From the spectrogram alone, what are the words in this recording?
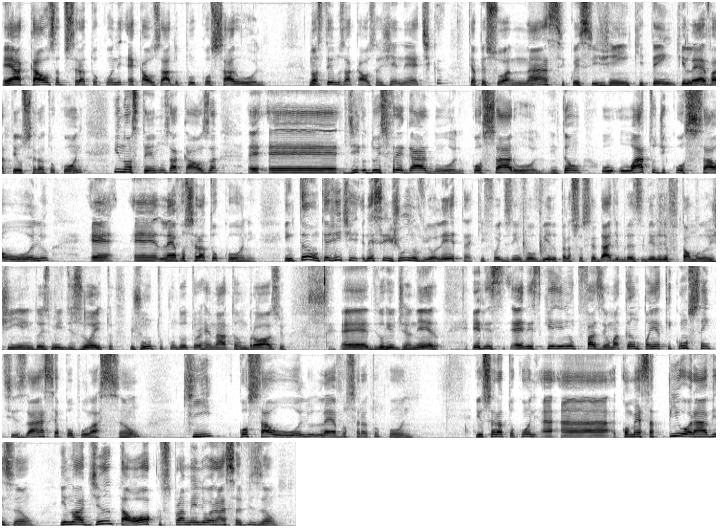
é a causa do ceratocone é causado por coçar o olho. Nós temos a causa genética, que a pessoa nasce com esse gene que tem que leva a ter o ceratocone, e nós temos a causa é, é, de, do esfregar no olho, coçar o olho. Então, o, o ato de coçar o olho é, é, leva o ceratocone. Então, o que a gente, nesse junho violeta, que foi desenvolvido pela Sociedade Brasileira de Oftalmologia em 2018, junto com o Dr. Renato Ambrosio, é, do Rio de Janeiro, eles, eles queriam fazer uma campanha que conscientizasse a população que coçar o olho leva o ceratocone. E o ceratocone a, a, começa a piorar a visão. E não adianta óculos para melhorar essa visão.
